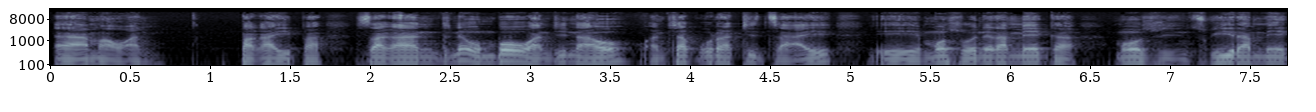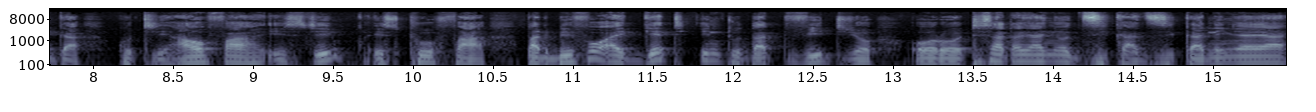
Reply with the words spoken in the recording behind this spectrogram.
ama one pakaipa saka ndine umbo hwandinawo hwandichakuratidzai e, mozvionera mega mozvinzwira mega kuti how far is chi is too far. But before i get into that video oro tisati tanyanyodzika dzika nenyaya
